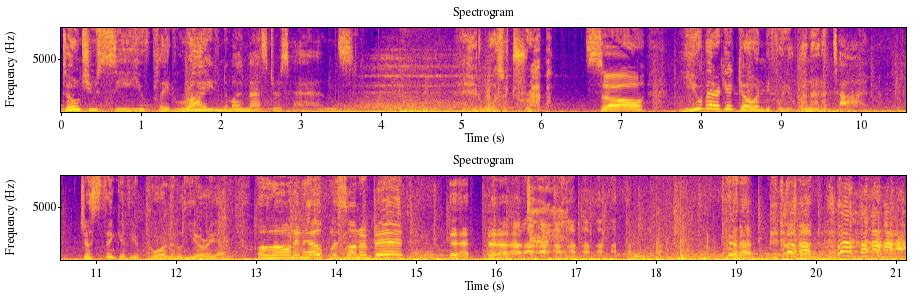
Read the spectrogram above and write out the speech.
Don't you see you've played right into my master's hands? It was a trap. So, you better get going before you run out of time. Just think of your poor little Yuria, alone and helpless on her bed.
